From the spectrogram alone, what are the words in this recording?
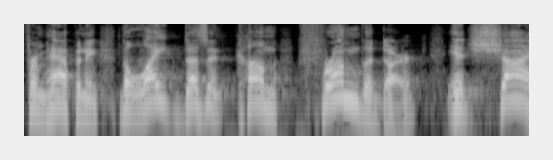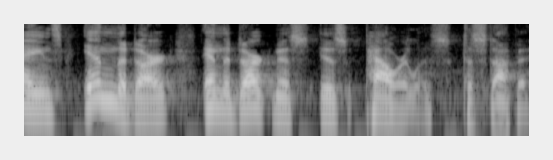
from happening. The light doesn't come from the dark, it shines in the dark, and the darkness is powerless to stop it.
